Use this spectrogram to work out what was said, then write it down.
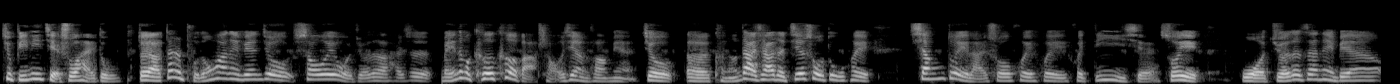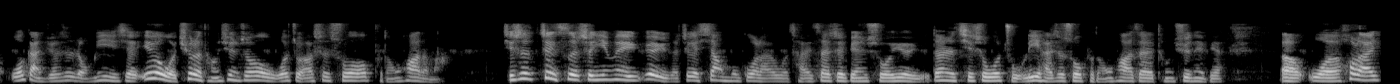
就比你解说还多，对啊，但是普通话那边就稍微我觉得还是没那么苛刻吧，条件方面就呃可能大家的接受度会相对来说会会会低一些，所以我觉得在那边我感觉是容易一些，因为我去了腾讯之后，我主要是说普通话的嘛，其实这次是因为粤语的这个项目过来，我才在这边说粤语，但是其实我主力还是说普通话在腾讯那边，呃，我后来。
